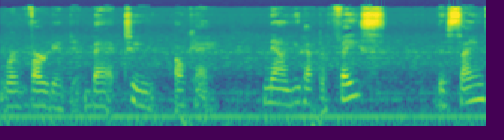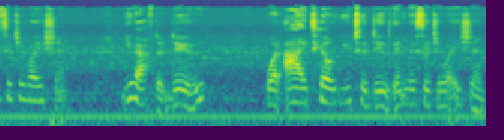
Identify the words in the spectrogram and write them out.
reverted back to okay, now you have to face the same situation. You have to do what I tell you to do in this situation.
